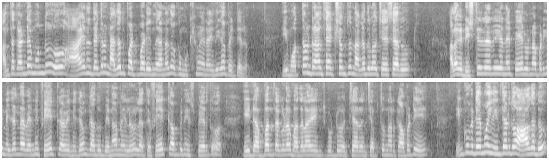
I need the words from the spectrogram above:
అంతకంటే ముందు ఆయన దగ్గర నగదు పట్టుబడింది అన్నది ఒక ముఖ్యమైన ఇదిగా పెట్టారు. ఈ మొత్తం ట్రాన్సాక్షన్స్ నగదులో చేశారు. అలాగే డిస్టిలరీ అనే పేరు ఉన్నప్పటికీ నిజంగా అవన్నీ ఫేక్ అవి నిజం కాదు. బినామీలు లేకపోతే ఫేక్ కంపెనీస్ పేరుతో ఈ డబ్బంతా కూడా బదలాయించుకుంటూ వచ్చారని చెప్తున్నారు. కాబట్టి ఇంకొకటేమో ఇది ఇంతటితో ఆగదు.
